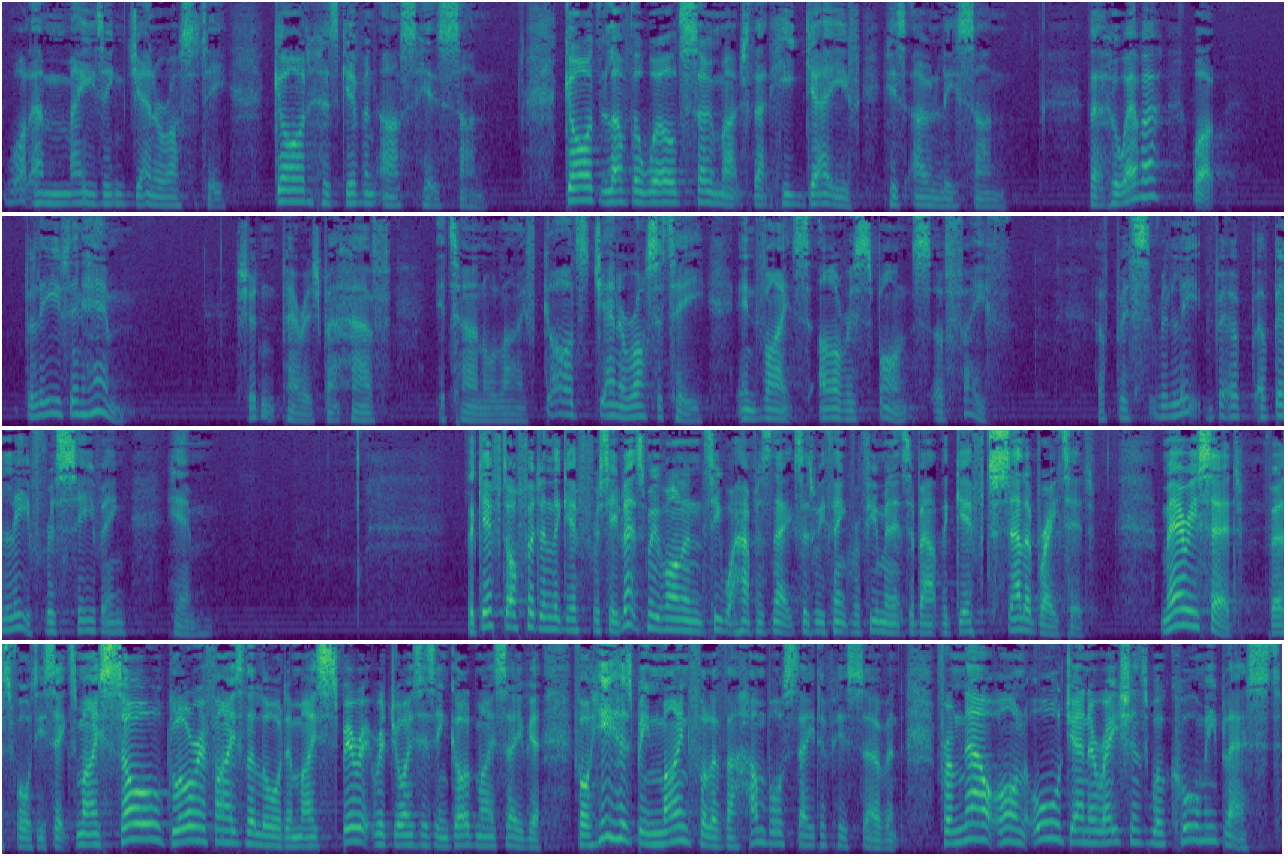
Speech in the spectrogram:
What amazing generosity. God has given us his son. God loved the world so much that he gave his only son. That whoever, what? Believes in him shouldn't perish but have eternal life. God's generosity invites our response of faith, of belief, receiving Him. The gift offered and the gift received. Let's move on and see what happens next as we think for a few minutes about the gift celebrated. Mary said, Verse 46, My soul glorifies the Lord and my spirit rejoices in God my Savior, for he has been mindful of the humble state of his servant. From now on, all generations will call me blessed.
